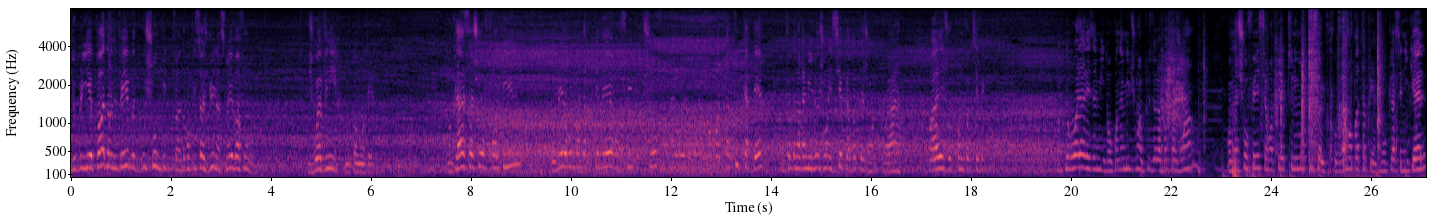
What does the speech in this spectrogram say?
N'oubliez pas d'enlever votre bouchon de, vide- enfin, de remplissage d'huile, hein, sinon il va fondre. Je vois venir mon commentaire. Donc là, ça chauffe tranquille. On met le roulement d'artémère, ensuite on chauffe, on met le roulement, on tout le carter. Une fois qu'on aura mis le joint ici avec la boîte à joint. Voilà. Allez, je vous reprends une fois que c'est fait. Donc nous voilà les amis. Donc on a mis le joint plus de la boîte à joint. On a chauffé, c'est rentré absolument tout seul. Il faut vraiment pas taper. hein. Donc là c'est nickel.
